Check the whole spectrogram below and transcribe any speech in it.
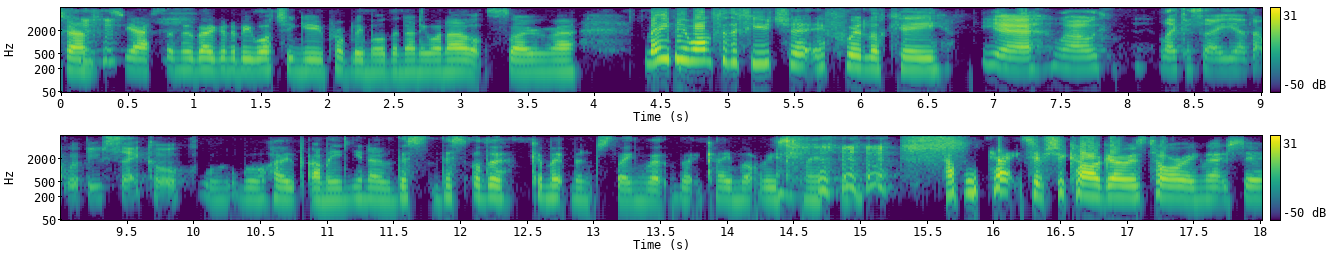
Chance, yes, and they're going to be watching you probably more than anyone else. So uh, maybe one for the future if we're lucky. Yeah, well, like I say, yeah, that would be so cool. We'll, we'll hope. I mean, you know, this this other commitments thing that that came up recently. have we checked if Chicago is touring next year?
